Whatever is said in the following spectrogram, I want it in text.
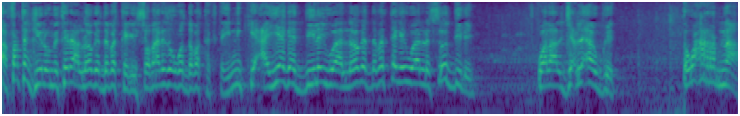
Afartan kilomitraa looga daba tegay soomaalida uga daba tagtay. Ninkii ayaga dilay waa looga daba tegay waa la dilay. Walaal jecle awgeed. Waxaan rabnaa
